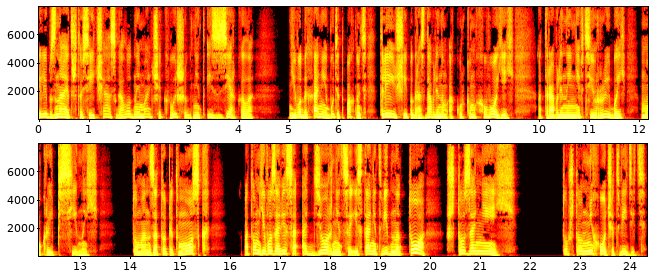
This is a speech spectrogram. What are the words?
Филипп знает, что сейчас голодный мальчик вышагнет из зеркала. Его дыхание будет пахнуть тлеющей под раздавленным окурком хвоей, отравленной нефтью рыбой, мокрой псиной. Туман затопит мозг, потом его завеса отдернется, и станет видно то, что за ней, то, что он не хочет видеть.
